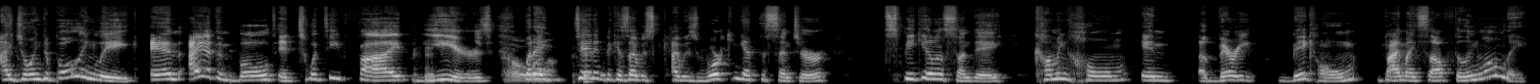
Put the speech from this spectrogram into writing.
i joined a bowling league and i haven't bowled in 25 years oh, but wow. i did it because i was i was working at the center speaking on a sunday coming home in a very big home by myself feeling lonely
